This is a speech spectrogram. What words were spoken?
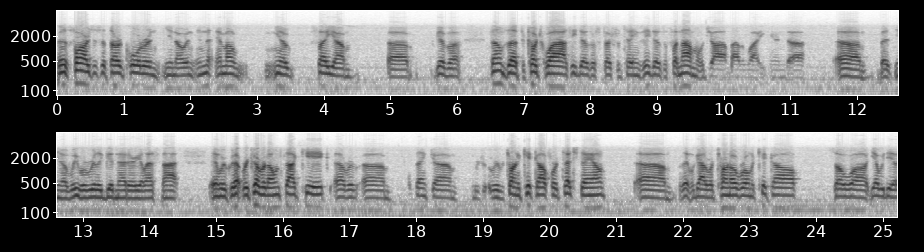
But as far as just the third quarter, and you know, and, and, and my, you know, say um, uh, give a thumbs up to Coach Wise. He does our special teams. He does a phenomenal job, by the way. And uh, um, but you know, we were really good in that area last night, and we recovered an onside kick. Uh, um, I think um, we returned a kickoff for a touchdown. Um, then we got a turnover on a kickoff. So uh, yeah, we did.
